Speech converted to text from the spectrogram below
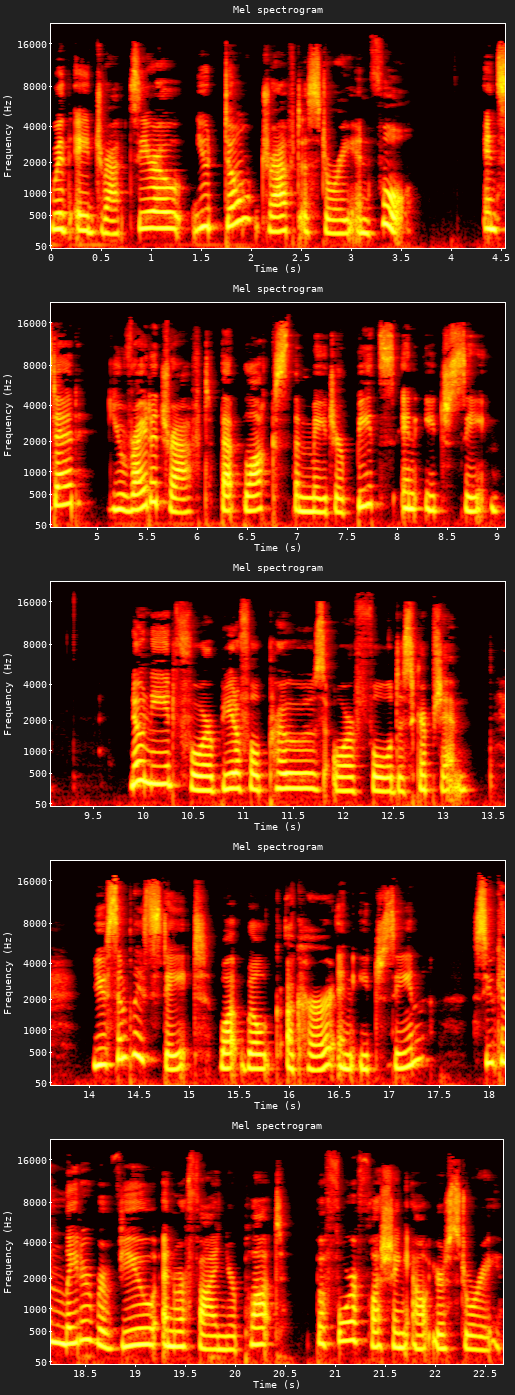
With a draft zero, you don't draft a story in full. Instead, you write a draft that blocks the major beats in each scene. No need for beautiful prose or full description. You simply state what will occur in each scene so you can later review and refine your plot before fleshing out your story.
